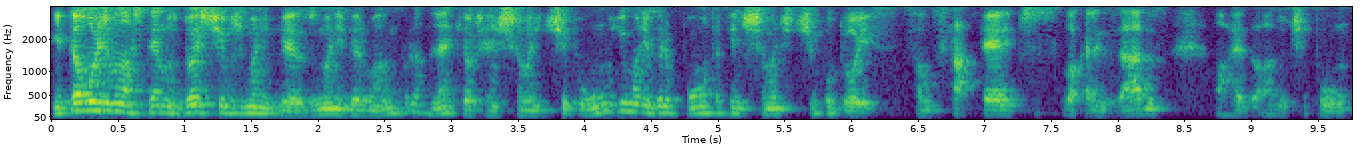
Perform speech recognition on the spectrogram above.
Então, hoje nós temos dois tipos de maniveiros, o maniveiro âncora, né, que é o que a gente chama de tipo 1, e o maniveiro ponta, que a gente chama de tipo 2. São satélites localizados ao redor do tipo 1.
